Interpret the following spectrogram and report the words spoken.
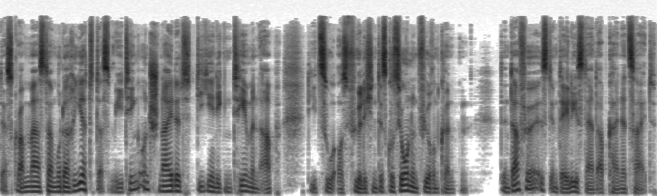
Der Scrum Master moderiert das Meeting und schneidet diejenigen Themen ab, die zu ausführlichen Diskussionen führen könnten. Denn dafür ist im Daily Stand-up keine Zeit.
